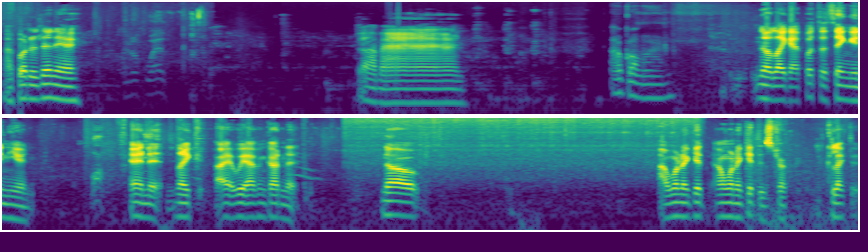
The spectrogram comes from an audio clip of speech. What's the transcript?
I put it in here. You look well. Come on. Oh, come on. No, like I put the thing in here, and it like I we haven't gotten it. No. I want to get I want to get this truck collected.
